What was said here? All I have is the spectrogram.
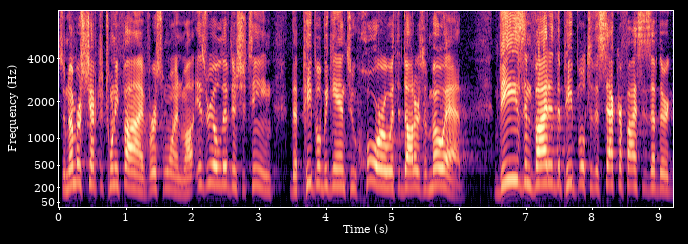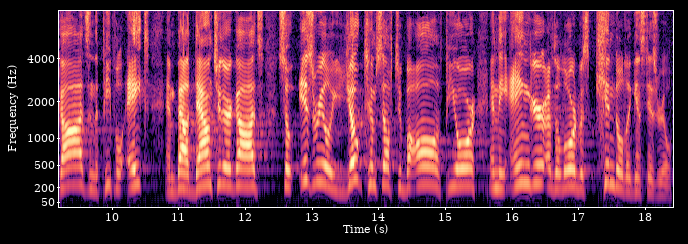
So, Numbers chapter 25, verse 1 While Israel lived in Shittim, the people began to whore with the daughters of Moab. These invited the people to the sacrifices of their gods, and the people ate and bowed down to their gods. So Israel yoked himself to Baal of Peor, and the anger of the Lord was kindled against Israel.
